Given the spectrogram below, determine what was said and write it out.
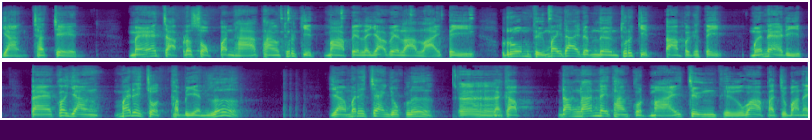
อย่างชัดเจน แม้จะประสบปัญหาทางธุรกิจมาเป็นระยะเวลาหลายปี รวมถึงไม่ได้ดำเนินธุรกิจตามปกติเหมือนในอดีต แต่ก็ยังไม่ได้จดทะเบียนเลิก ยังไม่ได้แจ้งยกเลิกเออนะครับ ดังนั้นในทางกฎหมายจึงถือว่าปัจจุบันไอ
